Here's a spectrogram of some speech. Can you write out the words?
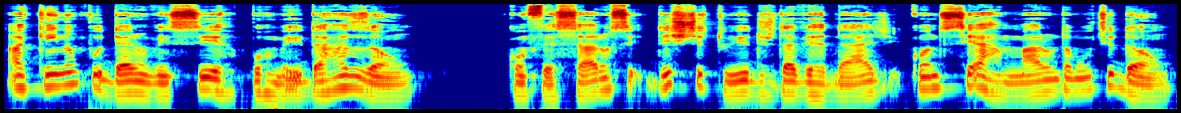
a quem não puderam vencer por meio da razão. Confessaram-se destituídos da verdade quando se armaram da multidão.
